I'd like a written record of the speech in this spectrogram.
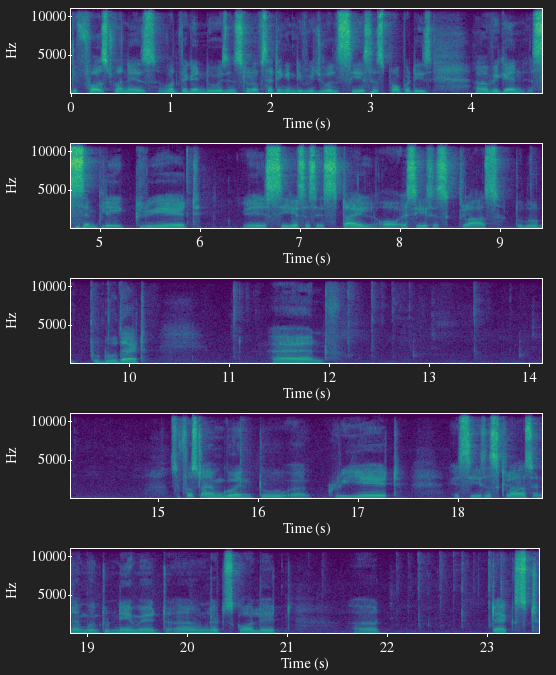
The first one is what we can do is instead of setting individual css properties uh, we can simply create a css style or a css class to do to do that. And so first I'm going to uh, create a CSS class and I'm going to name it um, let's call it uh, text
